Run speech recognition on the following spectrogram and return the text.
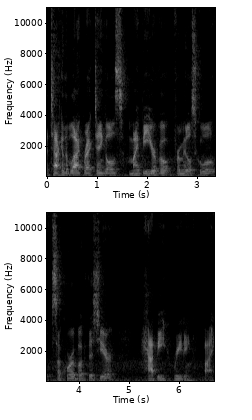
Attack of the Black Rectangles might be your vote for middle school Sakura book this year. Happy reading. Bye.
